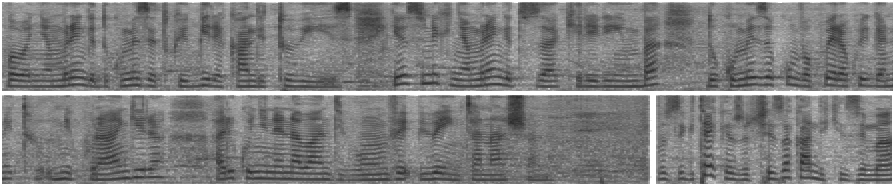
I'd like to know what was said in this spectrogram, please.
ngo abanyamurenge dukomeze twibwire kandi tubizi. Yesu ni kinyamurenge tuzakiririmba dukomeze kumva kubera kwiga ntikurangira ariko nyine n'abandi bumve bibe international. Uzi igitekerezo cyiza kandi kizima.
